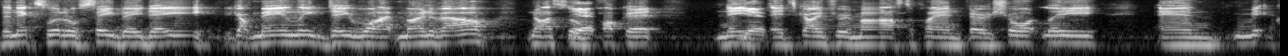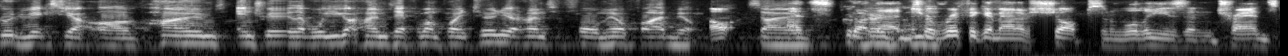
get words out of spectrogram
The next little CBD, you got Manly, D White, Mona Vale, nice little Yep. pocket. Needs Yep. it's going through master plan very shortly, and mi- good mixture of homes, entry level. You got homes there for 1.2, and you got homes for four mil, five mil. Oh, so it's got a terrific amount of shops and woolies and trans.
